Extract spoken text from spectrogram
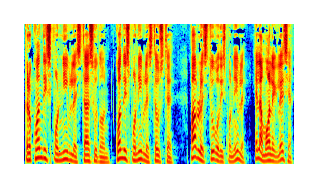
pero ¿cuán disponible está su don? ¿Cuán disponible está usted? Pablo estuvo disponible, él amó a la iglesia.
